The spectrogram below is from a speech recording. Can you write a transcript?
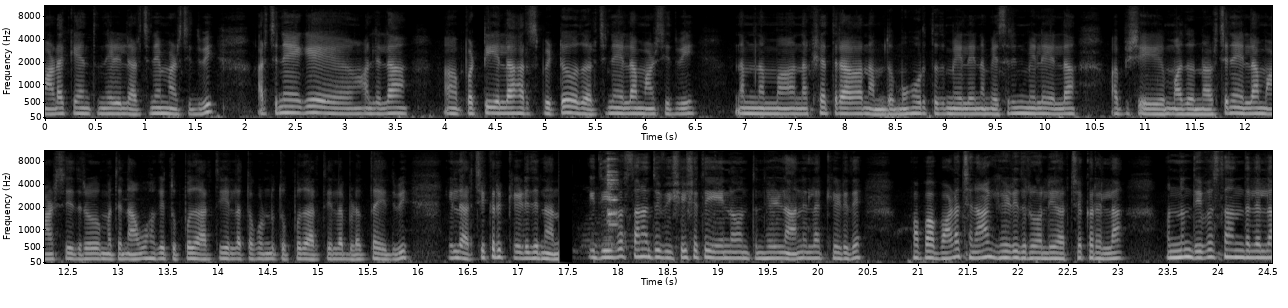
ಮಾಡೋಕ್ಕೆ ಅಂತಂದೇಳಿ ಇಲ್ಲಿ ಅರ್ಚನೆ ಮಾಡಿಸಿದ್ವಿ. ಅರ್ಚನೆಗೆ ಅಲ್ಲೆಲ್ಲ ಪಟ್ಟಿ ಎಲ್ಲ ಹರಿಸ್ಬಿಟ್ಟು ಅದು ಅರ್ಚನೆ ಎಲ್ಲ ಮಾಡಿಸಿದ್ವಿ. ನಮ್ಮ ನಮ್ಮ ನಕ್ಷತ್ರ ನಮ್ಮದು ಮುಹೂರ್ತದ ಮೇಲೆ ನಮ್ಮ ಹೆಸರಿನ ಮೇಲೆ ಎಲ್ಲ ಅಭಿಷೇ, ಅದನ್ನು ಅರ್ಚನೆ ಎಲ್ಲ ಮಾಡಿಸಿದ್ರು. ಮತ್ತು ನಾವು ಹಾಗೆ ತುಪ್ಪದ ಆರತಿ ಎಲ್ಲ ತೊಗೊಂಡು ತುಪ್ಪದ ಆರತಿ ಎಲ್ಲ ಬೆಳಗ್ತಾ ಇದ್ವಿ. ಇಲ್ಲಿ ಅರ್ಚಕರಿಗೆ ಕೇಳಿದೆ ನಾನು, ಈ ದೇವಸ್ಥಾನದ ವಿಶೇಷತೆ ಏನು ಅಂತಂದು ಹೇಳಿ ನಾನೆಲ್ಲ ಕೇಳಿದೆ. ಪಾಪ ಭಾಳ ಚೆನ್ನಾಗಿ ಹೇಳಿದರು ಅಲ್ಲಿ ಅರ್ಚಕರೆಲ್ಲ. ಒಂದೊಂದು ದೇವಸ್ಥಾನದಲ್ಲೆಲ್ಲ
